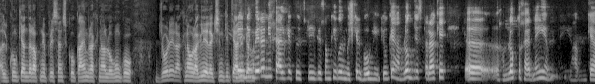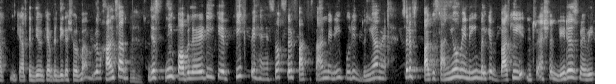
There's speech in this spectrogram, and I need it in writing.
हल्कों के अंदर अपने प्रेसेंस को कायम रखना लोगों को जोड़े रखना और अगले इलेक्शन की तैयारी करना? मेरा नहीं ख्याल कि किसी किस्म की कोई मुश्किल होगी क्योंकि हम लोग जिस तरह के आ, हम लोग तो खैर नहीं है। क्या क्या पिद्दी क्या पिद्दी का शोरबा मतलब खान साहब हम्म। जितनी पॉपुलैरिटी के पीक पे हैं इस वक्त सिर्फ़ पाकिस्तान में नहीं पूरी दुनिया में सिर्फ़ पाकिस्तानियों में नहीं बल्कि बाकी इंटरनेशनल लीडर्स में भी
